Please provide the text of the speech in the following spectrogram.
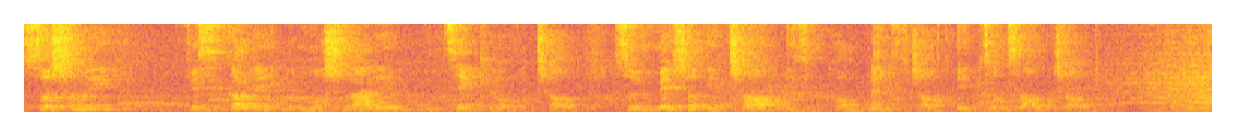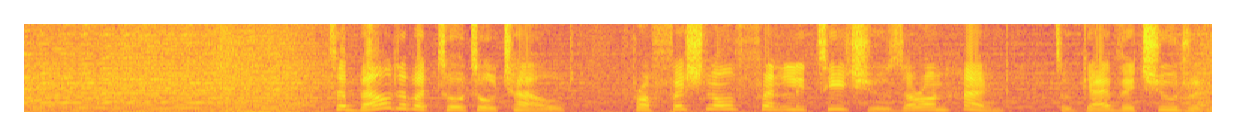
Socially, physically, emotionally, we take care of a child. So we make sure a child is a complete child, a total child. To build up a total child, professional friendly teachers are on hand to guide the children.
